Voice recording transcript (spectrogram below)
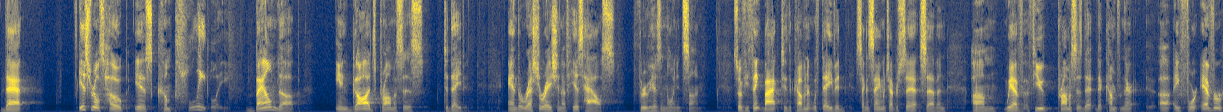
that Israel's hope is completely bound up in God's promises to David and the restoration of his house through his anointed son. So if you think back to the covenant with David, 2 Samuel chapter 7, um, we have a few promises that, that come from there. Uh, a forever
